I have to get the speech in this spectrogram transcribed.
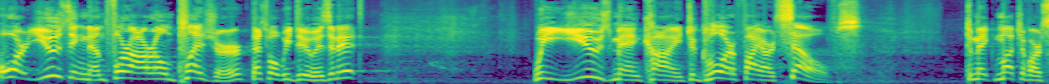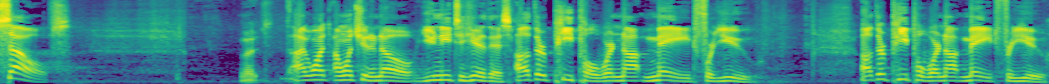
or using them for our own pleasure, that's what we do, isn't it? We use mankind to glorify ourselves, to make much of ourselves. But I want, I want you to know, you need to hear this. Other people were not made for you. Other people were not made for you.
